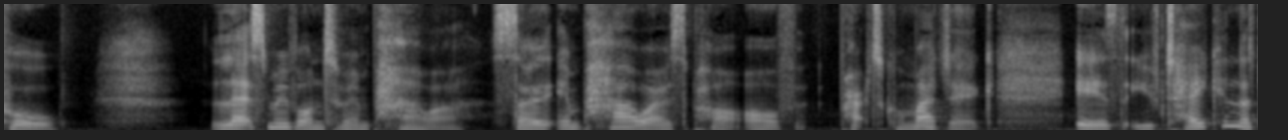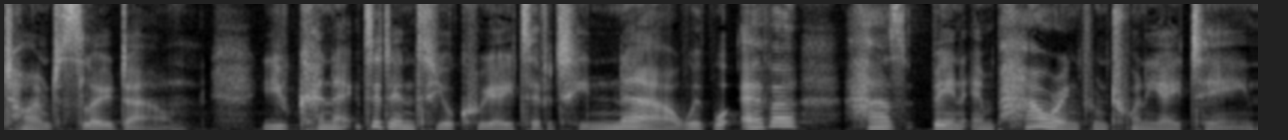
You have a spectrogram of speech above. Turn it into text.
Cool. Let's move on to empower. So, empower as part of practical magic is that you've taken the time to slow down. You've connected into your creativity now with whatever has been empowering from 2018.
